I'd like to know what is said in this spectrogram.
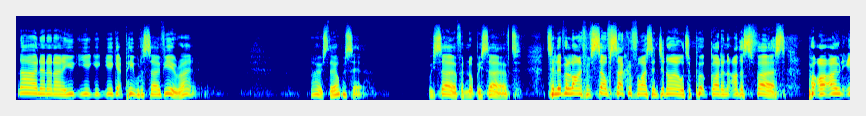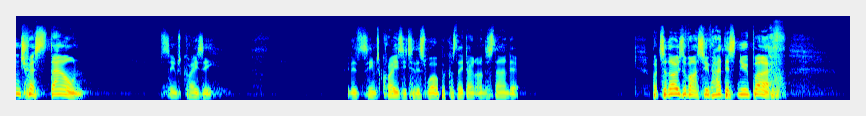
No, no, no, no. You, you, you get people to serve you, right? No, it's the opposite. We serve and not be served. To live a life of self sacrifice and denial, to put God and others first, put our own interests down. Seems crazy. It seems crazy to this world because they don't understand it. But to those of us who've had this new birth,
